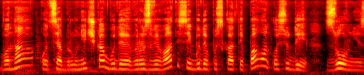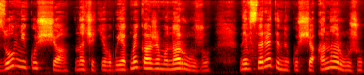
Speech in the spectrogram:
вона, оця брунічка, буде розвиватися і буде пускати пагон ось сюди, зовні, зовні куща. Значить, як ми кажемо, наружу. Не всередину куща, а наружу.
